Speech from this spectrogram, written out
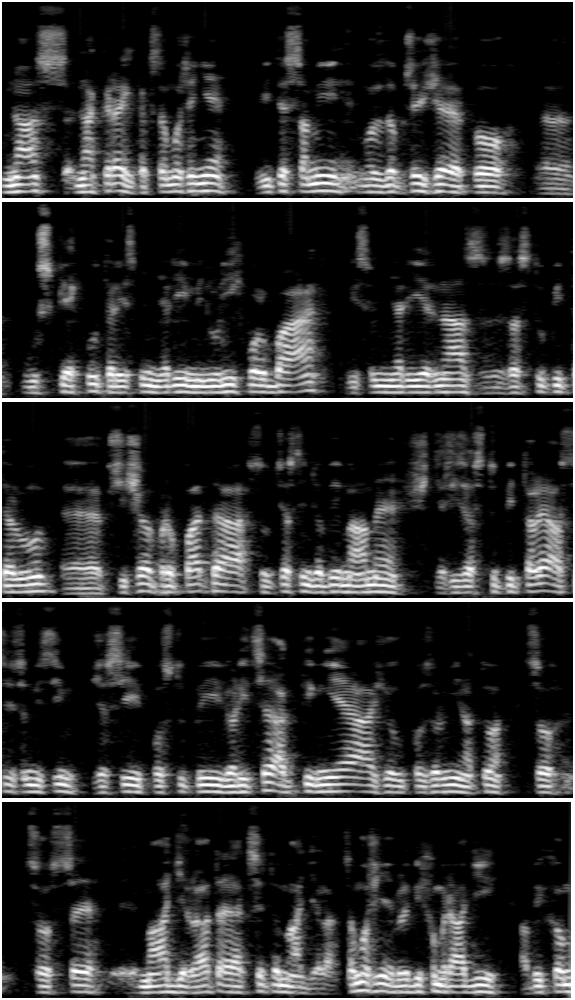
u nás na kraji, tak samozřejmě víte sami moc dobře, že po Eh, úspěchu, který jsme měli v minulých volbách, kdy jsme měli 11 zastupitelů, eh, přišel propad a v současné době máme čtyři zastupitele. Asi si myslím, že si postupují velice aktivně a že upozorní na to, co, co se má dělat a jak se to má dělat. Samozřejmě byli bychom rádi, abychom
